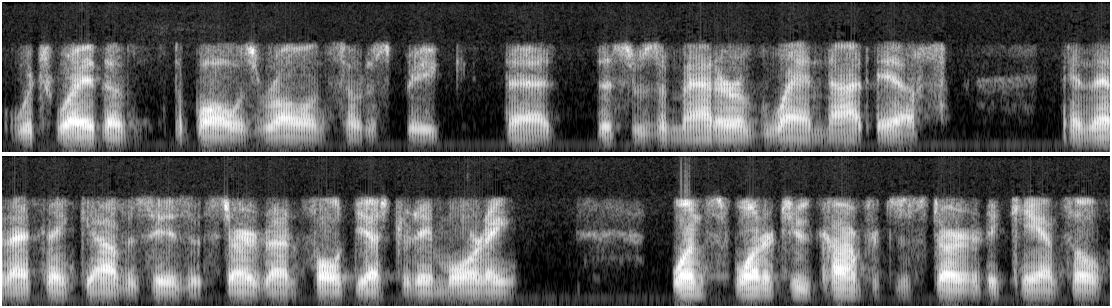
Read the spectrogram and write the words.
which way the the ball was rolling, so to speak. That this was a matter of when, not if. And then I think obviously as it started to unfold yesterday morning, once one or two conferences started to cancel,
